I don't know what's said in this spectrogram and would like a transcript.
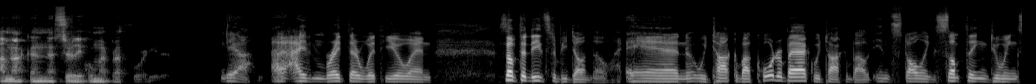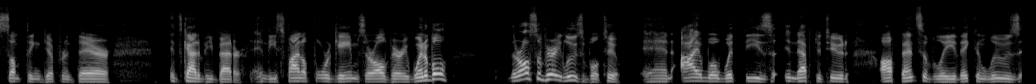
I'm not going to necessarily hold my breath for it either. Yeah, I, I'm right there with you. And something needs to be done, though. And we talk about quarterback, we talk about installing something, doing something different there. It's got to be better. And these final four games are all very winnable they're also very losable too. And Iowa, with these ineptitude offensively, they can lose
